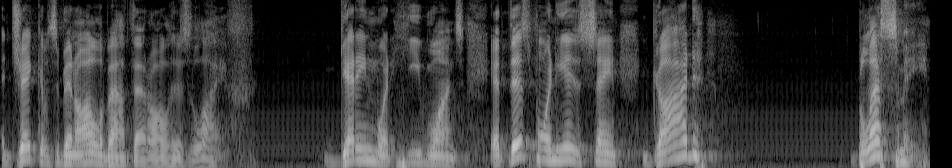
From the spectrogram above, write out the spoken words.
And Jacob's been all about that all his life, getting what he wants. At this point, he is saying, God, bless me.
